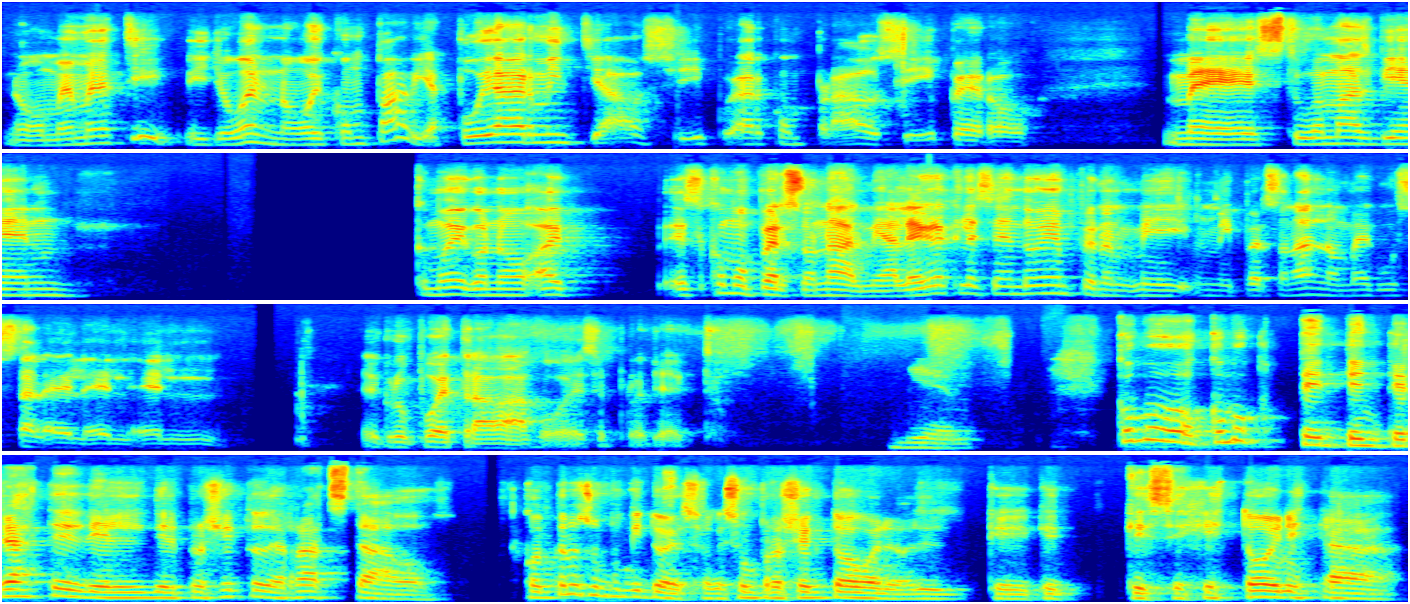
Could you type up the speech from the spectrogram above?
no me metí. Y yo, bueno, no voy con Pavia. Pude haber mintiado, sí, pude haber comprado, sí, pero me estuve más bien, como digo, no, es como personal. Me alegra que le esté bien, pero mi, mi personal no me gusta el, el, el, grupo de trabajo de ese proyecto. Bien. ¿Cómo, cómo te, te, enteraste del, del proyecto de RatsDAO? Contanos un poquito eso, que es un proyecto bueno, que, que, que se gestó en esta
